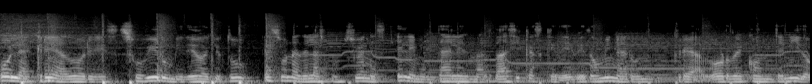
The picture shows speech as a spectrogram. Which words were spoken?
Hola creadores, subir un video a YouTube es una de las funciones elementales más básicas que debe dominar un creador de contenido,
